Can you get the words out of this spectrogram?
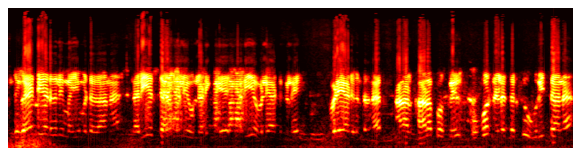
இந்த வேட்டையாடுதலை மையமிட்டதான நிறைய திறன்களை உள்ளடக்கிய நிறைய விளையாட்டுகளை விளையாடுகின்றனர். ஆனால் காலப்போக்கில் ஒவ்வொரு நிலத்திற்கு உரித்தான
